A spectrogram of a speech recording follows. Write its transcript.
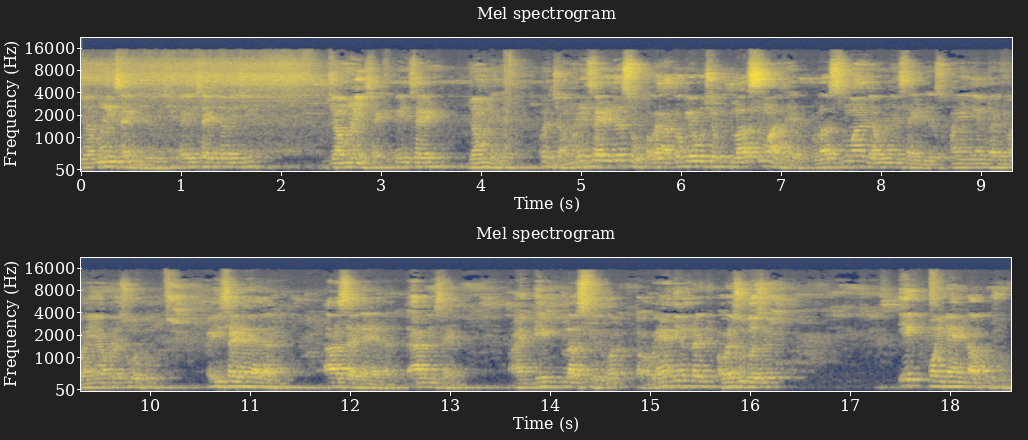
જમણી સાઈડ જવી છે. કઈ સાઈડ જવી છે? જમણી સાઈડ કઈ સાઈડ જમણી સાઈડ પણ જમણી સાઈડ જશું હવે આ તો કેવું છે? પ્લસમાં છે. પ્લસમાં જમણી સાઈડ જશું. અહીંયા ધ્યાન રાખજો. અહીંયા આપણે શું હતું? કઈ સાઈડ આવ્યા આ સાઈડ આવ્યા ડાબી સાઈડ આ એક પ્લસ છે. બરાબર? હવે અહીંયા ધ્યાન રાખજો. હવે શું થશે? એક પોઈન્ટ અહીં કાપું છું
